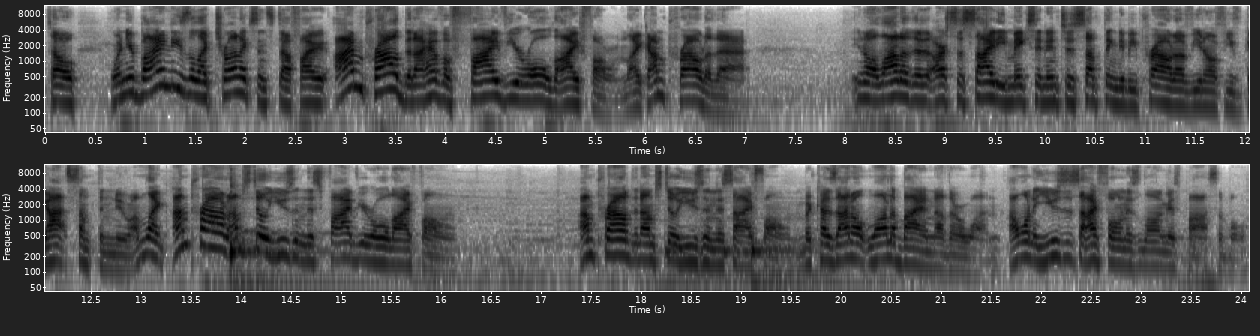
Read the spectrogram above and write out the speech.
So when you're buying these electronics and stuff, I I'm proud that I have a five year old iPhone. Like I'm proud of that. You know, a lot of the our society makes it into something to be proud of. You know, if you've got something new, I'm like I'm proud. I'm still using this five year old iPhone. I'm proud that I'm still using this iPhone because I don't want to buy another one. I want to use this iPhone as long as possible.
